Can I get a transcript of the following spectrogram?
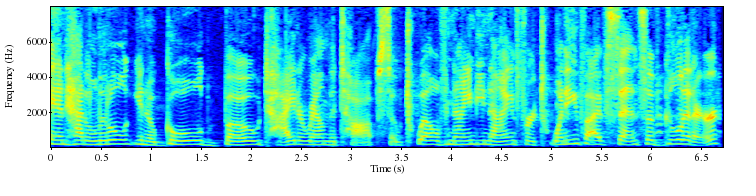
and had a little, you know, gold bow tied around the top. So $12.99 for 25 cents of glitter.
